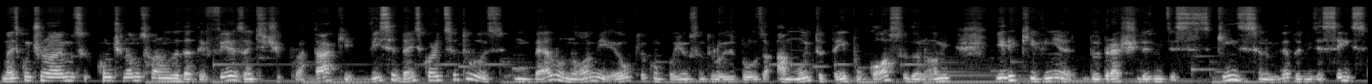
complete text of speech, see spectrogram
mas continuamos, continuamos falando da defesa antes de ir pro ataque, vice da escolha de St. Louis. Um belo nome, eu que acompanho o St. Louis Blues há muito tempo, gosto do nome. Ele que vinha do draft de 2015, se não me engano, 2016,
